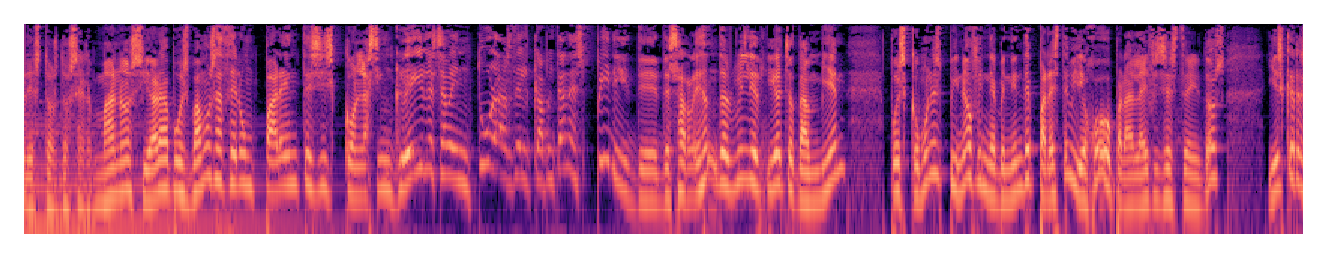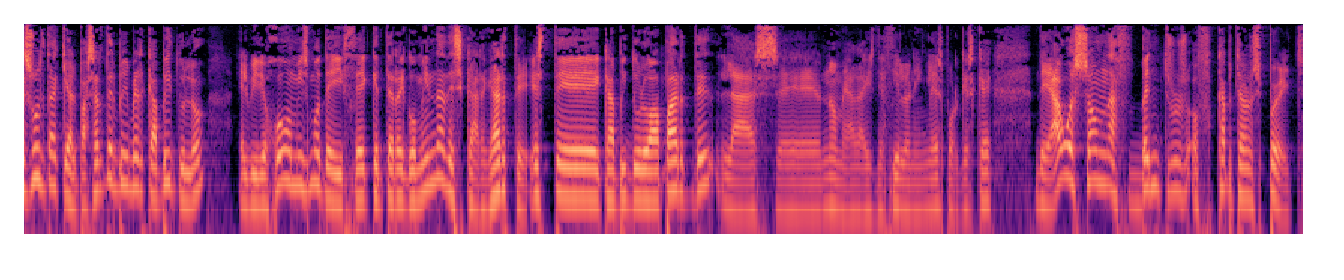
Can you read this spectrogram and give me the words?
De estos dos hermanos y ahora pues vamos a hacer un paréntesis con las increíbles aventuras del Capitán Spirit, desarrollado en 2018 también, pues como un spin-off independiente para este videojuego, para Life is Strange 2. Y es que resulta que al pasarte el primer capítulo, el videojuego mismo te dice que te recomienda descargarte este capítulo aparte, las... Eh, no me hagáis decirlo en inglés porque es que The Awesome Adventures of Captain Spirit,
